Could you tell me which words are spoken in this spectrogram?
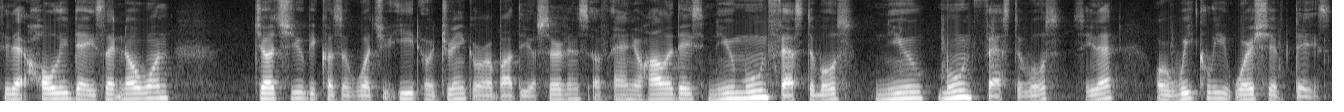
See that? Holy days. Let no one judge you because of what you eat or drink or about the observance of annual holidays, new moon festivals, new moon festivals, see that? Or weekly worship days.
